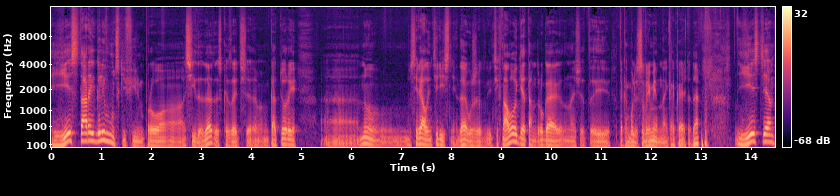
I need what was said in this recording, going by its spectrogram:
Есть старый голливудский фильм про э, Сида, да, так сказать, э, который Э, ну, сериал интереснее, да, уже и технология там другая, значит, и такая более современная какая-то, да. Есть, э,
